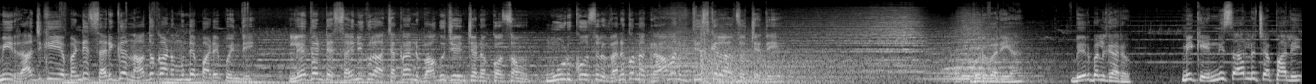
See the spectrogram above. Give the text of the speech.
మీ రాజకీయ బండి సరిగ్గా నా దుకాణం ముందే పాడైపోయింది. లేదంటే సైనికులు ఆ చక్రాన్ని బాగు చేయించడం కోసం మూడు కోసులు వెనకున్న గ్రామానికి తీసుకెళ్ళాల్సి వచ్చేది. గురువర్య బీర్బల్ గారు మీకు ఎన్నిసార్లు చెప్పాలి?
